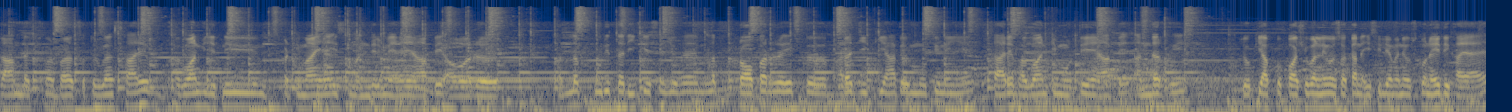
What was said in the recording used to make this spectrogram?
राम लक्ष्मण भरत शत्रुघ्न, सारे भगवान की जितनी प्रतिमाएँ हैं, इस मंदिर में हैं यहाँ पे और मतलब पूरी तरीके से जो है मतलब प्रॉपर एक भरत जी की यहाँ पे मूर्ति नहीं है, सारे भगवान की मूर्ति है यहाँ पे, अंदर हुई, जो कि आपको पॉसिबल नहीं हो सका इसीलिए मैंने उसको नहीं दिखाया है।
